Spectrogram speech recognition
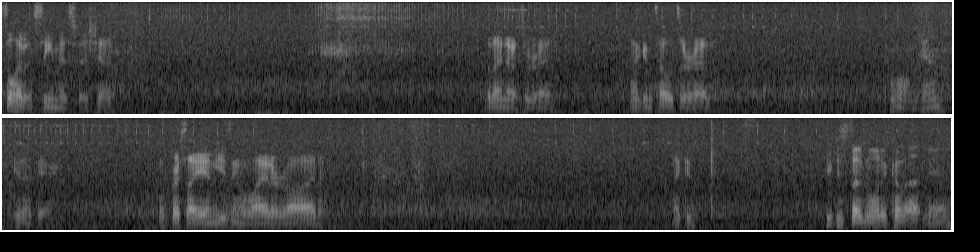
Still haven't seen this fish yet. But I know it's a red. I can tell it's a red. Come on, man. Get up here. Of course, I am using a wider rod. I could... He just doesn't want to come up, man.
